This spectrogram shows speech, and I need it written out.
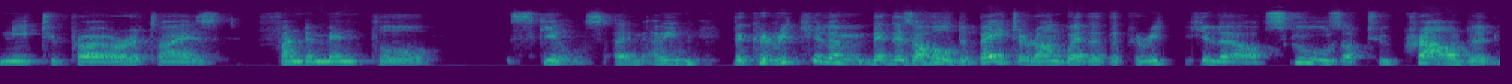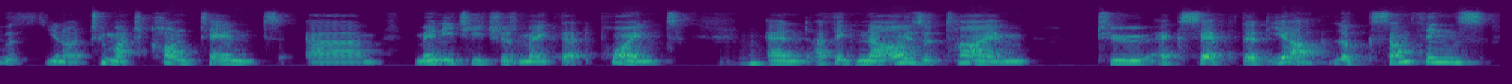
need to prioritize fundamental skills. I, I, mean, mm-hmm. the curriculum, there's a whole debate around whether the curricula of schools are too crowded with, you know, too much content. Um, many teachers make that point. Mm-hmm. And I think now is a time to accept that, yeah, look, some things,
